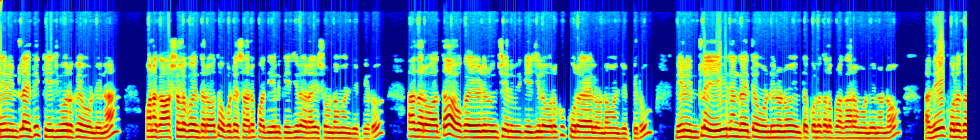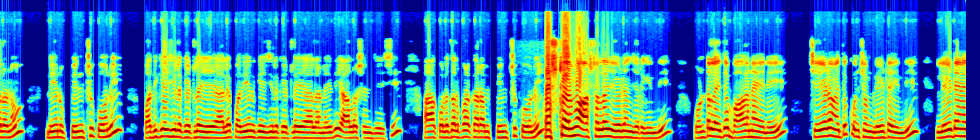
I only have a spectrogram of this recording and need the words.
నేను ఇంట్లో అయితే కేజీ వరకే వండిన. మనకు హాస్టల్కి పోయిన తర్వాత ఒకటేసారి పదిహేను కేజీల రైస్ ఉండమని చెప్పారు ఆ తర్వాత ఒక ఏడు నుంచి ఎనిమిది కేజీల వరకు కూరగాయలు ఉండమని చెప్పారు నేను ఇంట్లో ఏ విధంగా అయితే వండినానో ఇంత కొలతల ప్రకారం వండినానో అదే కొలతలను నేను పెంచుకొని పది కేజీలకు ఎట్లా చేయాలి పదిహేను కేజీలకు ఎట్లా చేయాలనేది ఆలోచన చేసి ఆ కొలతల ప్రకారం పెంచుకొని ఫస్ట్ టైం హాస్టల్లో చేయడం జరిగింది. వంటలు అయితే బాగానే అయినాయి. చేయడం అయితే కొంచెం లేట్ అయింది. లేట్ అయినా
